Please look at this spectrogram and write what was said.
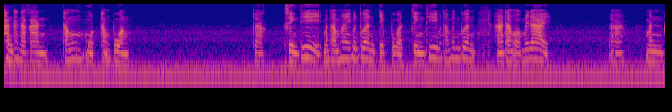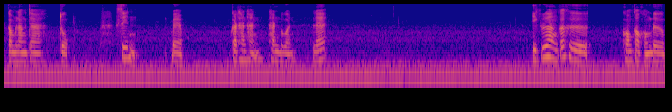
พันธนาการทั้งหมดทั้งปวง จากสิ่งที่มันทำให้เพื่อนๆ เจ็บปวด สิ่งที่มันทำให้เพื่อนๆ หาทางออกไม่ได้นะคะมันกำลังจะจบสิ้น แบบกระทันหันทันด่วน และ อีกเรื่องก็คือของเก่าของเดิม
